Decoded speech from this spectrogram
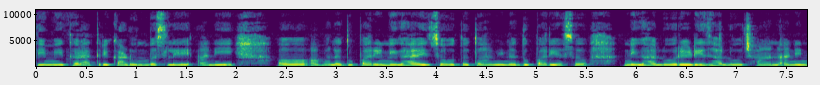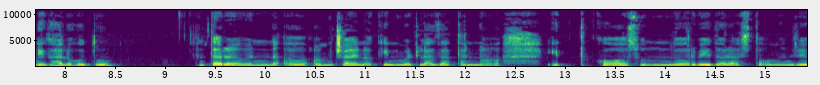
ती मी इथं रात्री काढून बसले आणि आम्हाला दुपारी निघायचं होतं तर आम्ही ना दुपारी असं निघालो रेडी झालो छान आणि निघालो होतो. तर आमच्या आहे ना किनवटला जाताना इतकं सुंदर वेदर असतं. म्हणजे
